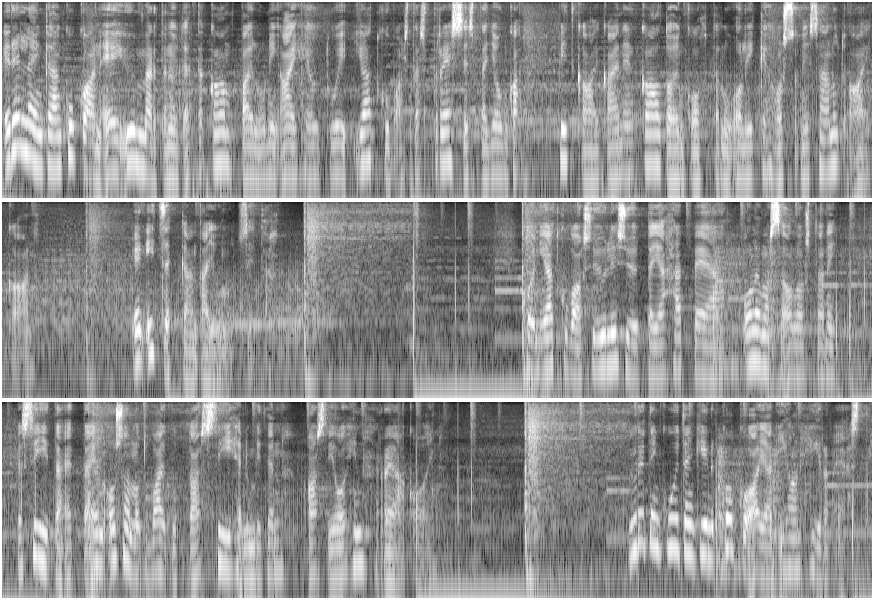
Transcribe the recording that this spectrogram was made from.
Edelleenkään kukaan ei ymmärtänyt, että kamppailuni aiheutui jatkuvasta stressistä, jonka pitkäaikainen kaltoinkohtelu oli kehossani saanut aikaan. En itsekään tajunnut sitä. Koin jatkuvaa syyllisyyttä ja häpeää olemassaolostani ja siitä, että en osannut vaikuttaa siihen, miten asioihin reagoin. Yritin kuitenkin koko ajan ihan hirveästi.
